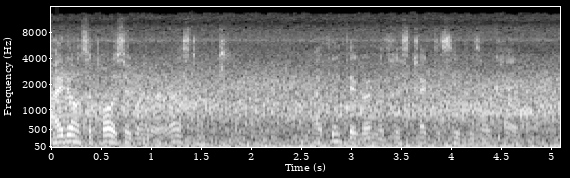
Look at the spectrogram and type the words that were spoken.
I don't suppose they're going to arrest him. I think they're going to just check to see if he's okay.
